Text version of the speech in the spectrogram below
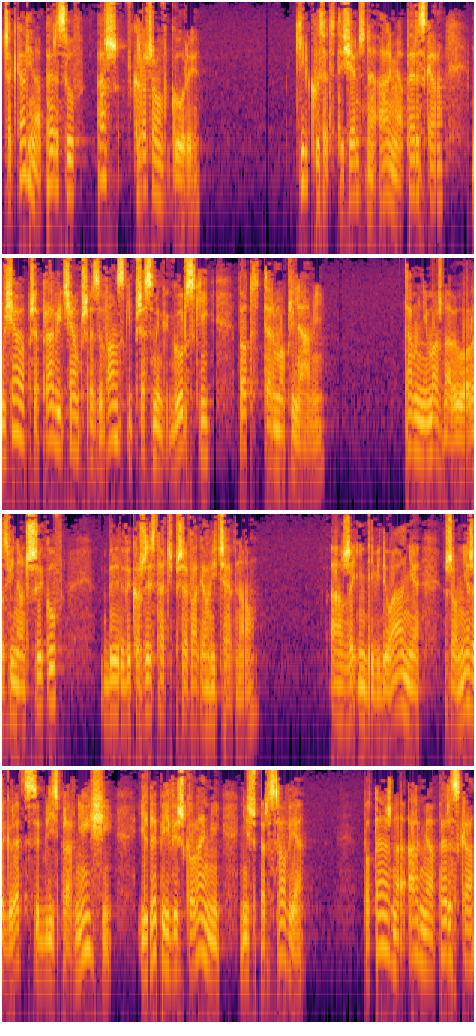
Czekali na Persów, aż wkroczą w góry. Kilkuset tysięczna armia perska musiała przeprawić się przez wąski przesmyk górski pod Termopilami. Tam nie można było rozwinąć szyków, by wykorzystać przewagę liczebną. A że indywidualnie żołnierze greccy byli sprawniejsi i lepiej wyszkoleni niż Persowie, potężna armia perska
